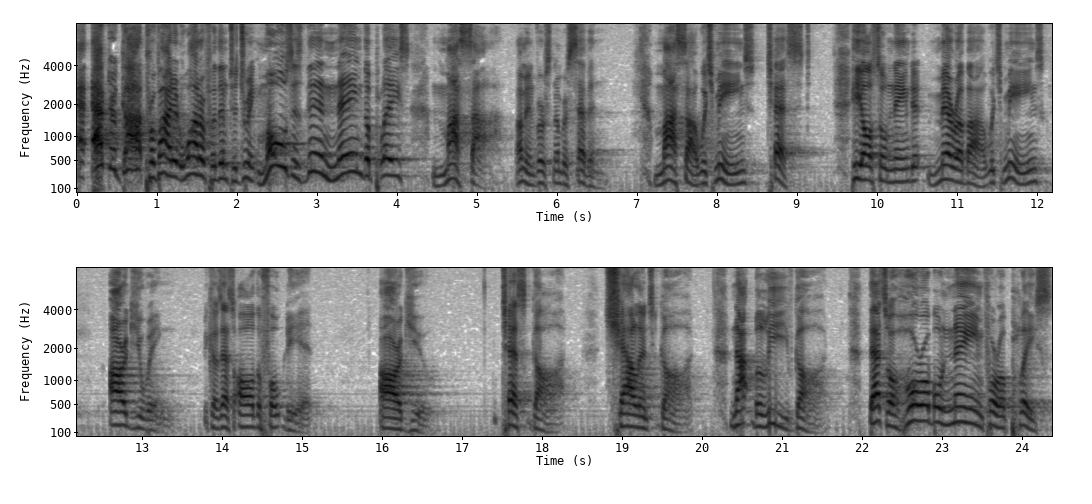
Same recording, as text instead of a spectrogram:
A- after God provided water for them to drink, Moses then named the place Massah. I'm in verse number seven. Massah, which means test. He also named it Meribah, which means arguing, because that's all the folk did argue, test God challenge God, not believe God. That's a horrible name for a place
